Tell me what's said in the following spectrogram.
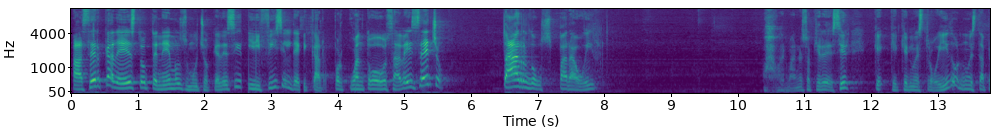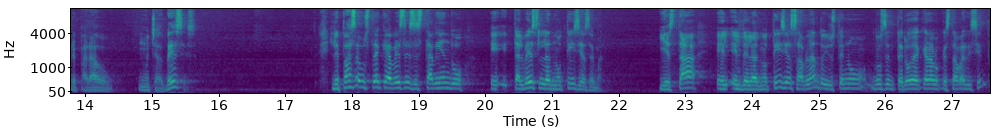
Acerca de esto tenemos mucho que decir y difícil de explicar, por cuanto os habéis hecho tardos para oír. Wow, hermano, eso quiere decir que, nuestro oído no está preparado muchas veces. ¿Le pasa a usted que a veces está viendo eh, tal vez las noticias, hermano? Y está el, de las noticias hablando y usted no, no se enteró de qué era lo que estaba diciendo.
